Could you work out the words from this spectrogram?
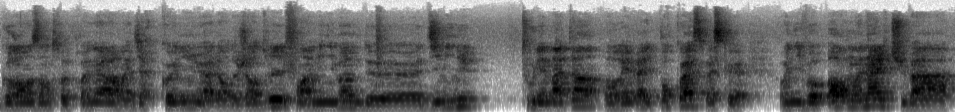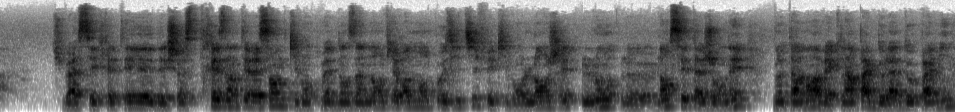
grands entrepreneurs, on va dire connus à l'heure d'aujourd'hui, ils font un minimum de 10 minutes tous les matins au réveil. Pourquoi? C'est parce que au niveau hormonal, tu vas, tu vas sécréter des choses très intéressantes qui vont te mettre dans un environnement positif et qui vont lancer, lancer ta journée, notamment avec l'impact de la dopamine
